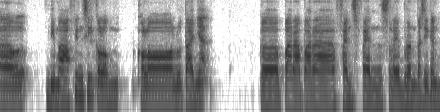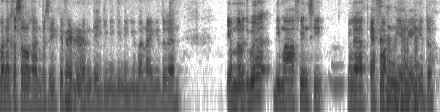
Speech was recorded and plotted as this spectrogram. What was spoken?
uh, dimaafin sih kalau kalau lu tanya ke para para fans fans LeBron pasti kan pada kesel kan pasti Kevin Iya. Durant kayak gini gini gimana gitu kan. Ya menurut gue dimaafin sih ngeliat effort dia kayak gitu.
